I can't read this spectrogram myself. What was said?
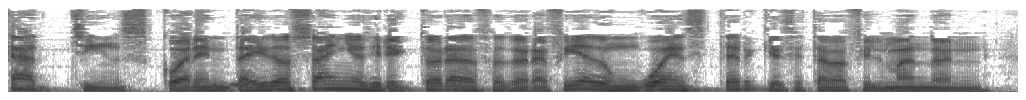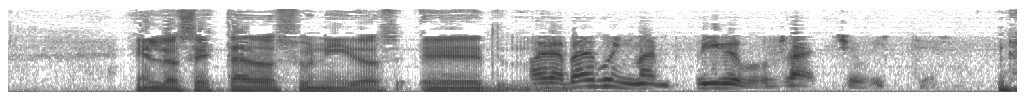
Hutchins, 42 años, directora de fotografía de un western que se estaba filmando en en los Estados Unidos. Eh, Ahora Baldwin vive borracho, ¿viste? no,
